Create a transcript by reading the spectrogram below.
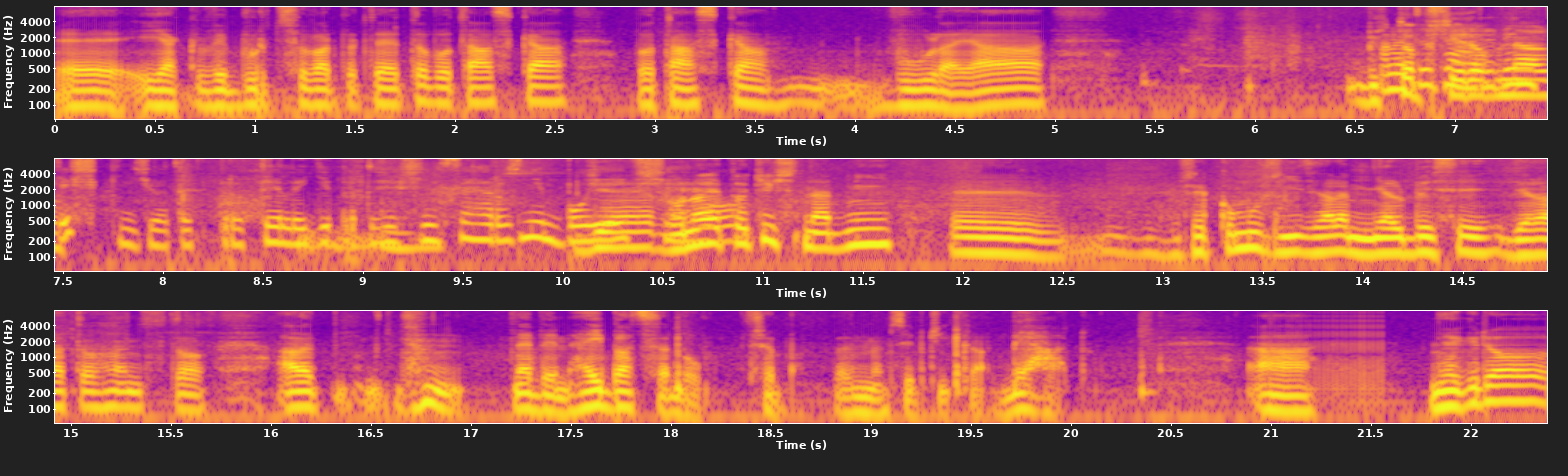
eh, jak vyburcovat, protože je to otázka, otázka vůle. Já bych ono to, to přirovnal... těžký, že teď pro ty lidi, protože všichni se hrozně bojí je, všeho. Ono je totiž snadný e, že komu říct, ale měl by si dělat tohle, to, ale nevím, hejbat sebou třeba, vezmeme si příklad, běhat. A někdo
